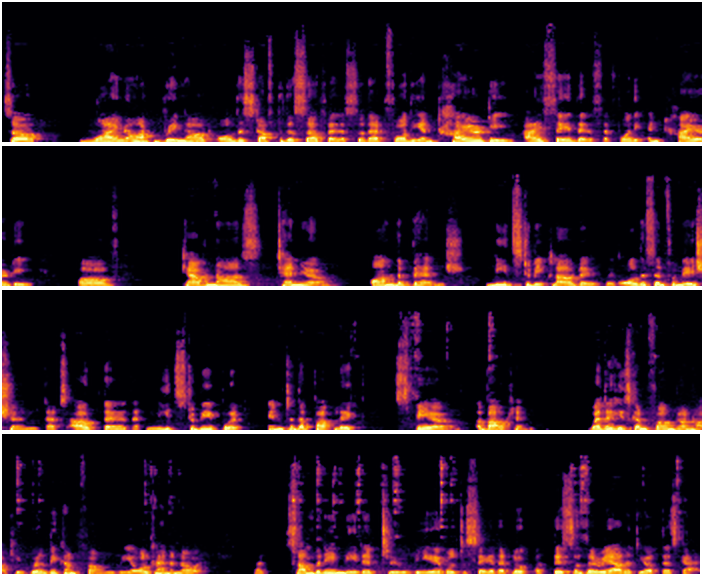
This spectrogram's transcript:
So why not bring out all this stuff to the surface so that for the entirety, I say this, that for the entirety of Kavanaugh's tenure on the bench needs to be clouded with all this information that's out there that needs to be put into the public sphere about him whether he's confirmed or not, he will be confirmed. We all kind of know it. But somebody needed to be able to say that, look, but this is the reality of this guy.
